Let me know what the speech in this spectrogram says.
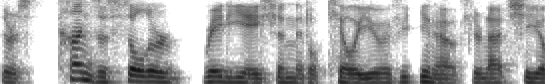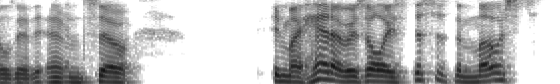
There's tons of solar radiation that'll kill you if you, know if you're not shielded. And so, in my head, I was always, this is the most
